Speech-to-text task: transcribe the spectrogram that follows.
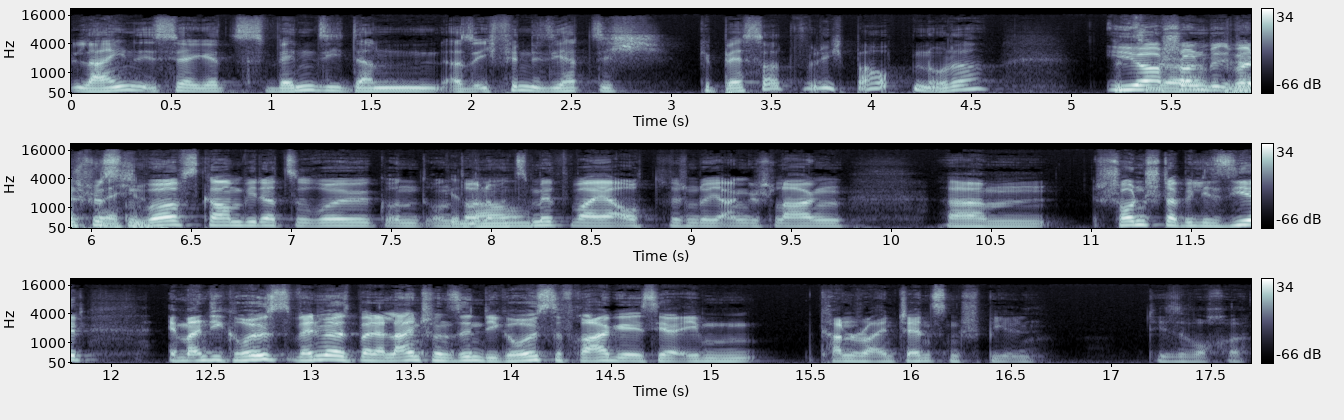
Line ist ja jetzt, wenn sie dann, also ich finde, sie hat sich gebessert, würde ich behaupten, oder? Willst ja, schon. Ich meine, Tristan Wirfs kam wieder zurück und, und genau. Donovan Smith war ja auch zwischendurch angeschlagen. Ähm, schon stabilisiert. Ich meine, die größte, wenn wir jetzt bei der Line schon sind, die größte Frage ist ja eben, kann Ryan Jensen spielen diese Woche?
